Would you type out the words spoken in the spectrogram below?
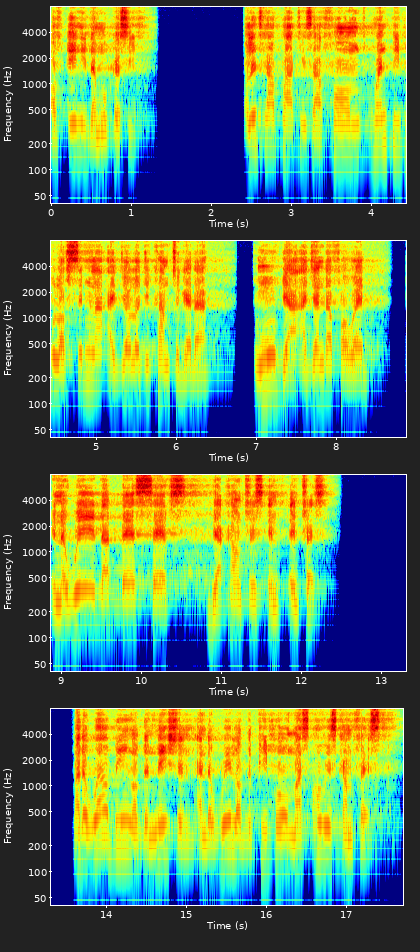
of any democracy. Political parties are formed when people of similar ideology come together to move their agenda forward in a way that best serves their country's in- interest. But the well being of the nation and the will of the people must always come first.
